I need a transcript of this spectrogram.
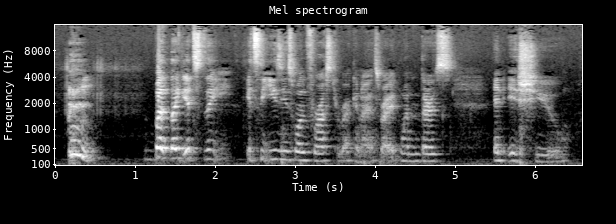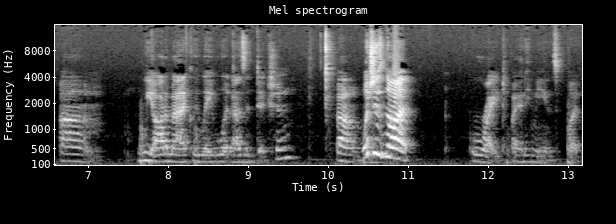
but like it's the it's the easiest one for us to recognize, right? When there's an issue, um, we automatically label it as addiction, um, which is not right by any means, but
